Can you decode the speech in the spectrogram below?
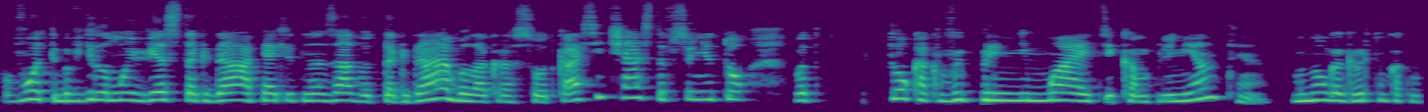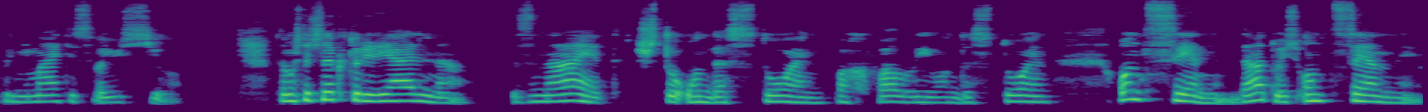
вот, ты бы видела мой вес тогда, пять лет назад, вот тогда я была красотка, а сейчас это все не то. Вот то, как вы принимаете комплименты, много говорит о том, как вы принимаете свою силу. Потому что человек, который реально знает, что он достоин похвалы, он достоин он ценен, да, то есть он ценный,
